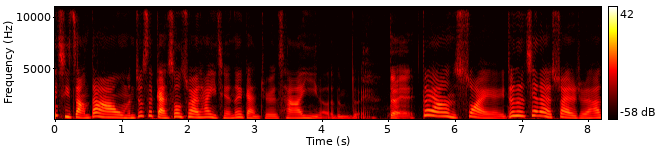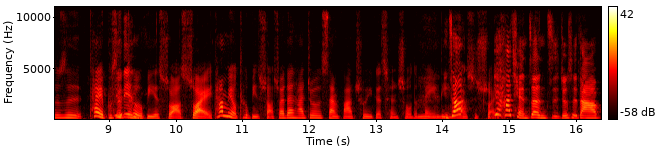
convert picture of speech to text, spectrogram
一起长大啊，我们就是感受出来他以前那个感觉差异了，对不对？对对啊，很帅哎！就是现在的帅的，觉得他就是他也不是特别耍帅，他没有特别耍帅，但他就散发出一个成熟的魅力，你知道是帅。因为他前阵子就是大家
